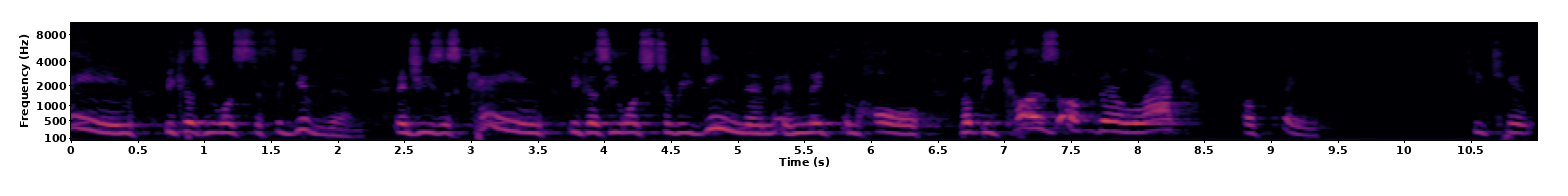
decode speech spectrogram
came because he wants to forgive them. And Jesus came because he wants to redeem them and make them whole. But because of their lack of faith, he can't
